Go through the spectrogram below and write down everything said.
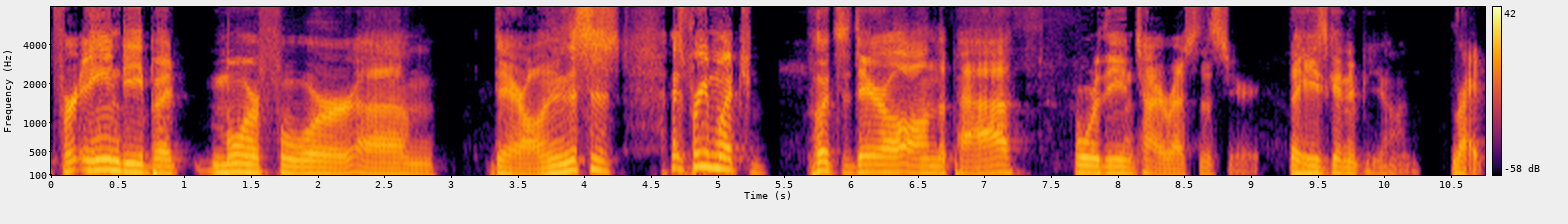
for Andy, but more for um, Daryl. And this is this pretty much puts Daryl on the path for the entire rest of the series that he's going to be on. Right,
